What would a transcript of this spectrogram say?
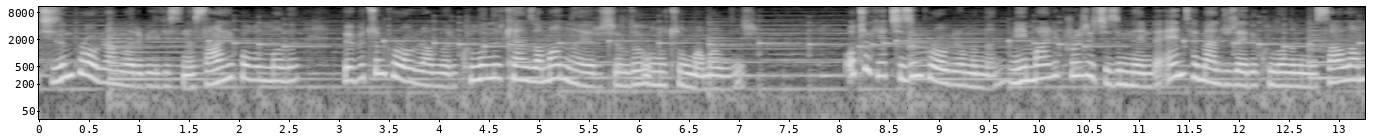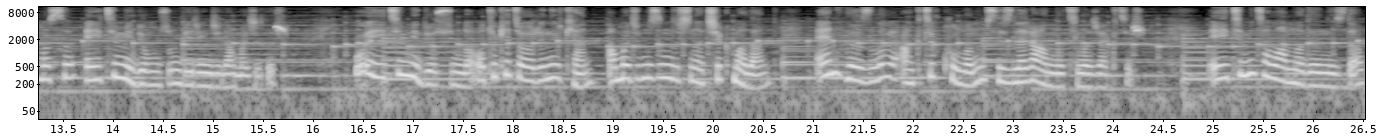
çizim programları bilgisine sahip olunmalı ve bütün programları kullanırken zamanla yarışıldığı unutulmamalıdır. AutoCAD çizim programının mimari proje çizimlerinde en temel düzeyde kullanımının sağlanması eğitim videomuzun birinci amacıdır. Bu eğitim videosunda AutoCAD öğrenirken amacımızın dışına çıkmadan en hızlı ve aktif kullanım sizlere anlatılacaktır. Eğitimi tamamladığınızda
